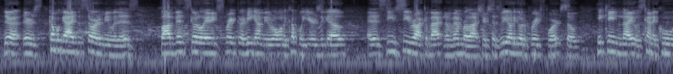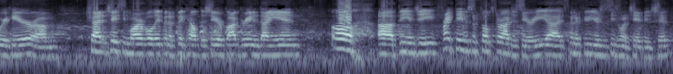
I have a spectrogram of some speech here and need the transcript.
there, there's a couple guys that started me with this. Bob Vince, go to Atlantic Sprinkler. He got me rolling a couple years ago. And then Steve Searock about November last year says we ought to go to Bridgeport. So he came tonight. It was kind of cool. We are here. Um, Chad and Chasey Marvel, they've been a big help this year. Bob Green and Diane. Oh, uh, B&G. Frank Davis from Phillips Garage is here. He, uh, it's been a few years since he's won a championship.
